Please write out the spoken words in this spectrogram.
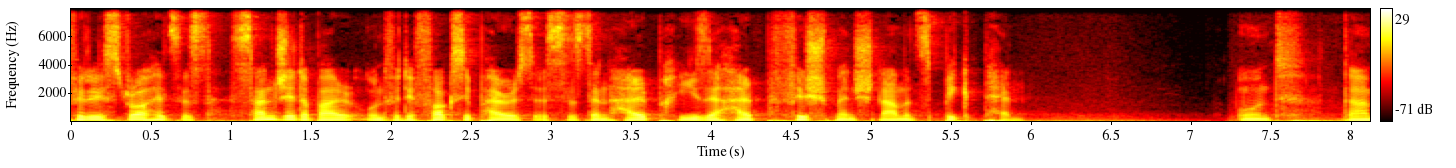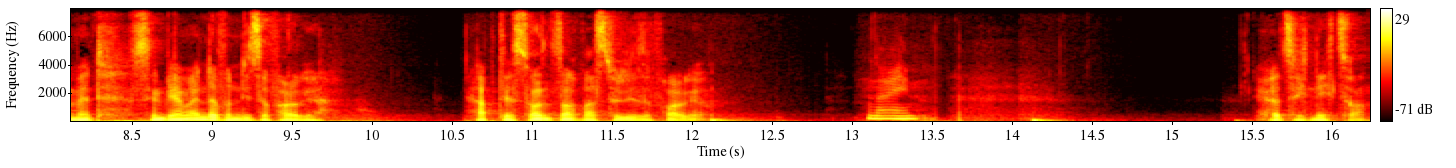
Für die Straw Hats ist Sanji der Ball und für die Foxy Pirates ist es ein Halbriese, Halbfischmensch namens Big Pen. Und damit sind wir am Ende von dieser Folge. Habt ihr sonst noch was zu dieser Folge? Nein. Hört sich nicht so an.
